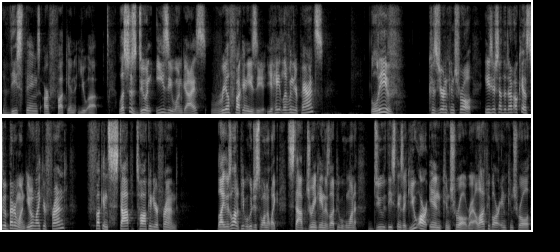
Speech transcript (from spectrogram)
these things are fucking you up. Let's just do an easy one, guys. Real fucking easy. You hate living with your parents? Leave because you're in control. Easier said than done. Okay, let's do a better one. You don't like your friend? Fucking stop talking to your friend. Like, there's a lot of people who just want to like stop drinking. There's a lot of people who want to do these things. Like, you are in control, right? A lot of people are in control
